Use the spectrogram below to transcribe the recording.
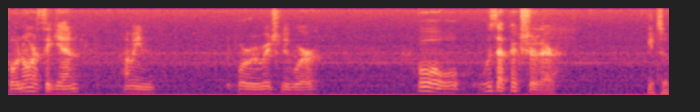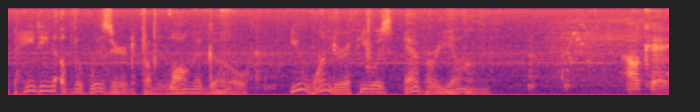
Go north again. I mean, where we originally were. Oh, who's that picture there? It's a painting of the wizard from long ago. You wonder if he was ever young. Okay.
